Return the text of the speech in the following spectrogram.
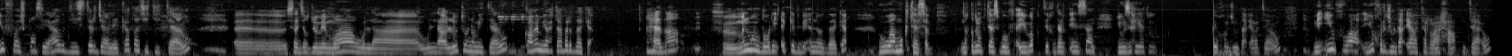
une fois je pense يعاود يسترجع les capacités تاعو c'est-à-dire de mémoire ولا ولا l'autonomie تاعو quand même يعتبر ذكاء. هذا من منظوري ياكد بأنه الذكاء هو مكتسب. نقدر نكتسبه في أي وقت. يقدر الإنسان يوزع حياته يخرج من الدائره تاعو mais une fois يخرج من دائرة الراحة نتاعو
